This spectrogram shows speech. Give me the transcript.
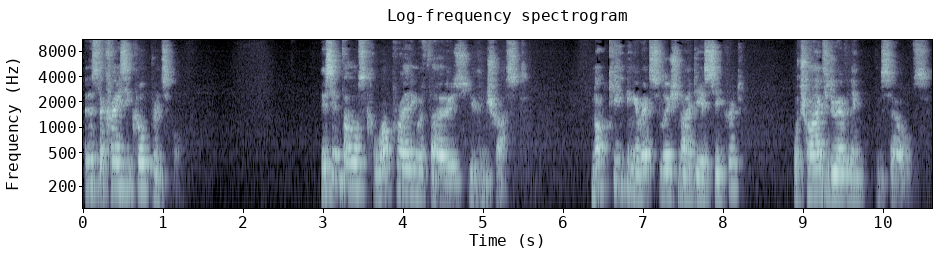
Then it's the crazy quilt principle. This involves cooperating with those you can trust, not keeping a solution idea secret or trying to do everything themselves.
